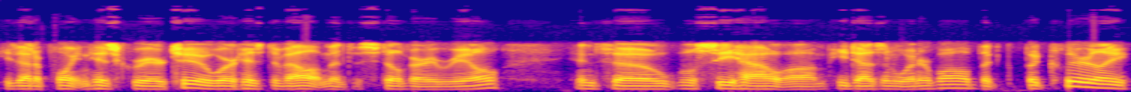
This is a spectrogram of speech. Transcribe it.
He's at a point in his career too where his development is still very real, and so we'll see how um, he does in winter ball. But but clearly,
